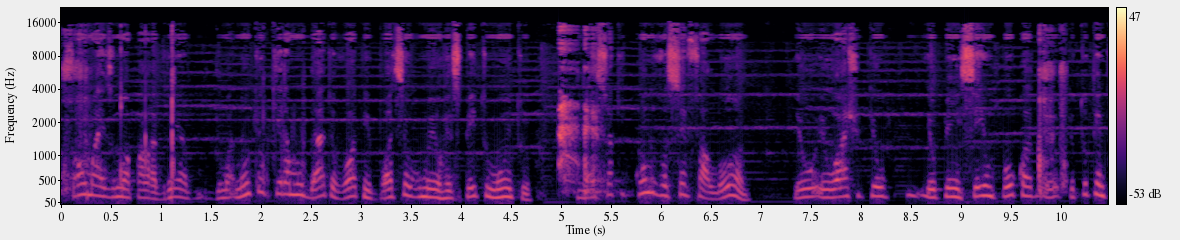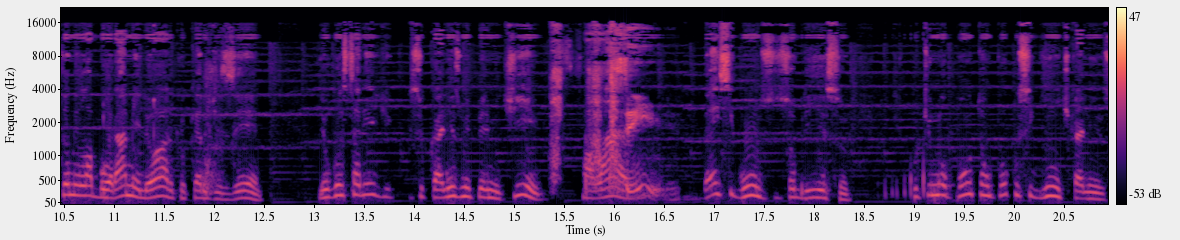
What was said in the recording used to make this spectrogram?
só mais uma palavrinha. uma- não que eu queira mudar teu voto, em hipótese alguma, eu respeito muito. Mas só que quando você falou, eu, eu acho que eu, eu pensei um pouco. Eu estou tentando elaborar melhor o que eu quero dizer. Eu gostaria de, se o Carlinhos me permitir, falar Sim, 10 segundos sobre isso. Porque o meu ponto é um pouco o seguinte, Carlinhos.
